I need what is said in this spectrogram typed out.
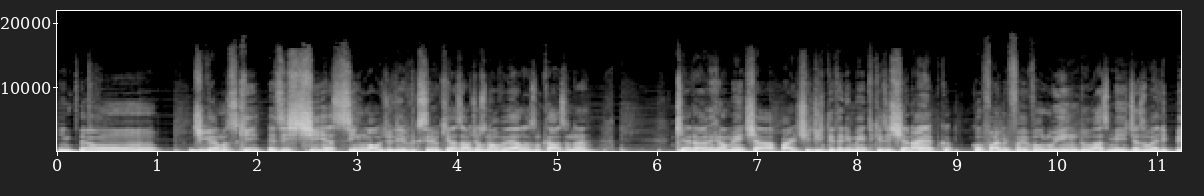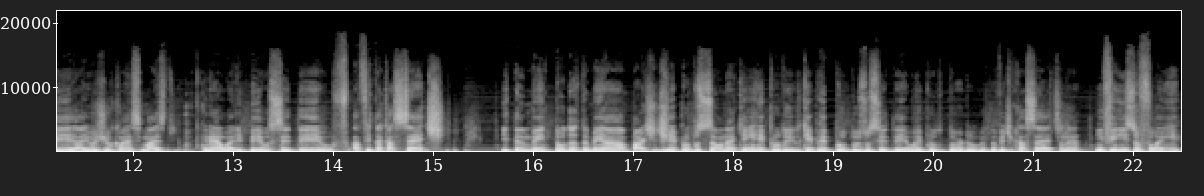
Então, digamos que existia sim um audiolivro, que seria o que? As audionovelas, no caso, né? Que era realmente a parte de entretenimento que existia na época. Conforme foi evoluindo as mídias, o LP, aí o Gil conhece mais né, o LP, o CD, a fita cassete. E também toda também a parte de reprodução, né? Quem reproduz, quem reproduz o CD, o reprodutor do, do videocassete, né? Enfim, isso foi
